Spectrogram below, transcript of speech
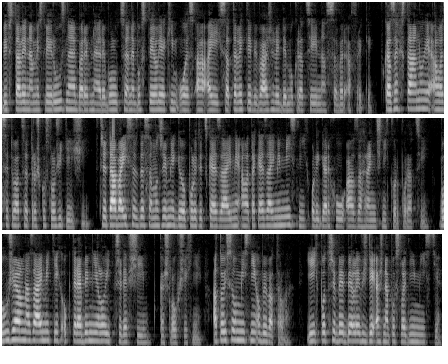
by vstaly na mysli různé barevné revoluce nebo styl, jakým USA a jejich satelity vyvážely demokracii na sever Afriky. V Kazachstánu je ale situace trošku složitější. Střetávají se zde samozřejmě geopolitické zájmy, ale také zájmy místních oligarchů a zahraničních korporací. Bohužel na zájmy těch, o které by mělo jít především, kašlou všichni. A to jsou místní obyvatele. Jejich potřeby byly vždy až na posledním místě.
